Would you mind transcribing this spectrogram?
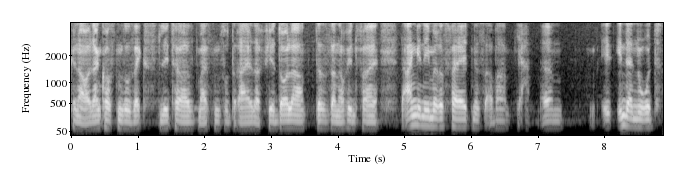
Genau, dann kosten so sechs Liter meistens so drei oder vier Dollar. Das ist dann auf jeden Fall ein angenehmeres Verhältnis, aber ja, ähm, in der Not,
